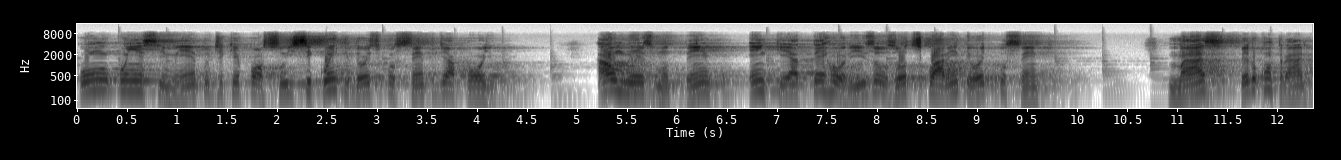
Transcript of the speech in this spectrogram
com o conhecimento de que possui 52% de apoio, ao mesmo tempo em que aterroriza os outros 48%. Mas, pelo contrário,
